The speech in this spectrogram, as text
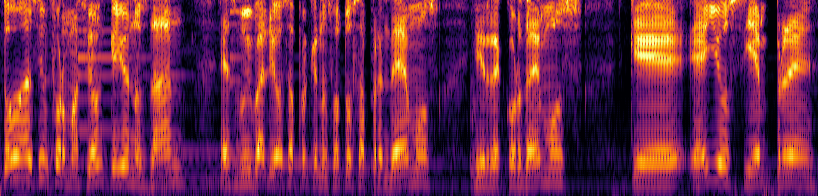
toda esa información que ellos nos dan es muy valiosa porque nosotros aprendemos y recordemos que ellos siempre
